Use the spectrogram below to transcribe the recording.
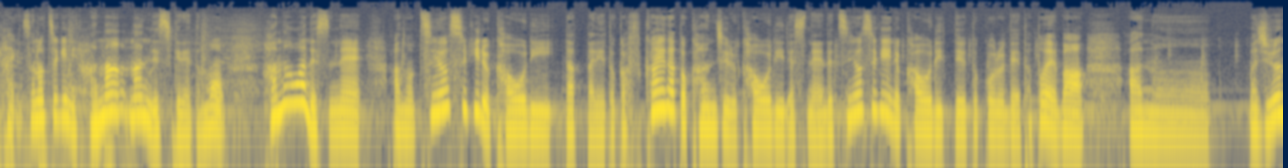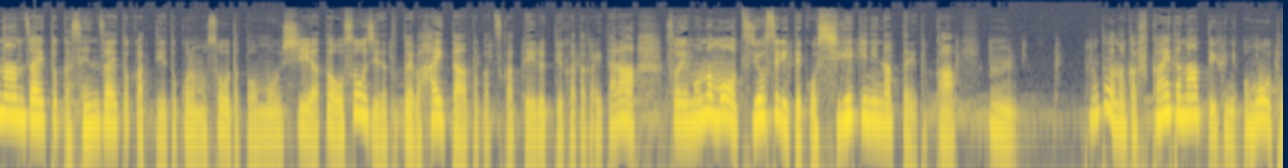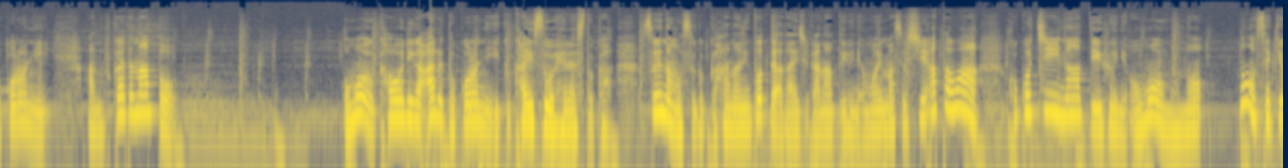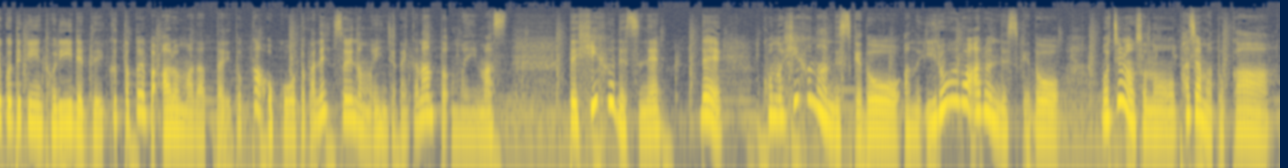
はい、その次に鼻なんですけれども鼻はですねあの強すぎる香りだったりとか不快だと感じる香りですねで強すぎる香りっていうところで例えばあのーまあ、柔軟剤とか洗剤とかっていうところもそうだと思うしあとはお掃除で例えばハイターとか使っているっていう方がいたらそういうものも強すぎてこう刺激になったりとか、うん、あとはなんか不快だなっていうふうに思うところにあの不快だなと思う香りがあるところに行く回数を減らすとかそういうのもすごく鼻にとっては大事かなというふうに思いますしあとは心地いいなっていうふうに思うものも積極的に取り入れていく例えばアロマだったりとかお香とかねそういうのもいいんじゃないかなと思います。で皮膚ですね。でこの皮膚なんですけどあのいろいろあるんですけどもちろんそのパジャマとか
